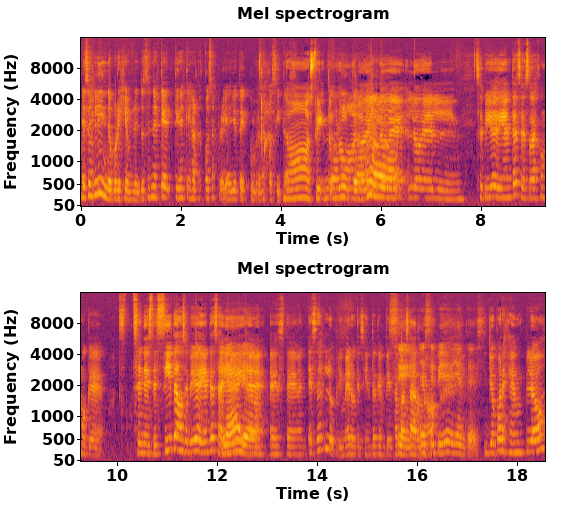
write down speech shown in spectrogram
Eso es lindo, por ejemplo, entonces no es que tienes que dejar tus cosas, pero ya yo te compré unas cositas. No, sí, Qué no, lo, de- lo de- lo del cepillo de dientes, eso es como que se necesita un cepillo de dientes ahí. Claro. eh, este, eso es lo primero que siento que empieza Sí, a pasar, el ¿no? cepillo de dientes. Yo, por ejemplo,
